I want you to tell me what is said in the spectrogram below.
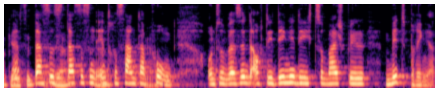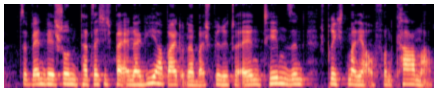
Okay, ja, das, ist, ja, das ist ein ja, interessanter Punkt. Und das sind auch die Dinge, die ich zum Beispiel mitbringe. Wenn wir schon tatsächlich bei Energiearbeit oder bei spirituellen Themen sind, spricht man ja auch von Karma.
